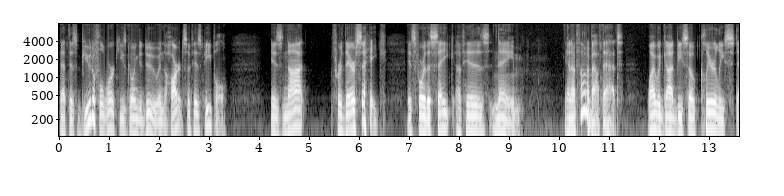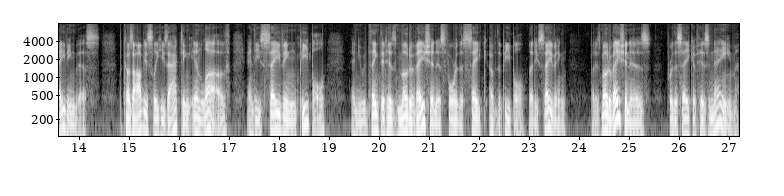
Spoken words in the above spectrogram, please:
that this beautiful work He's going to do in the hearts of His people is not for their sake. It's for the sake of His name. And I've thought about that. Why would God be so clearly stating this? Because obviously He's acting in love and He's saving people, and you would think that His motivation is for the sake of the people that He's saving. But His motivation is for the sake of His name,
